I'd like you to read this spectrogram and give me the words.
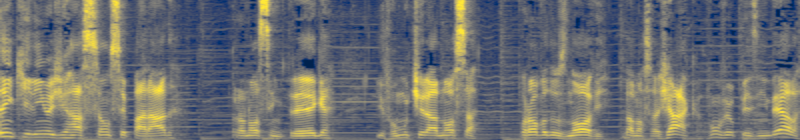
100 quilinhos de ração separada para nossa entrega e vamos tirar a nossa prova dos 9 da nossa jaca. Vamos ver o pezinho dela?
